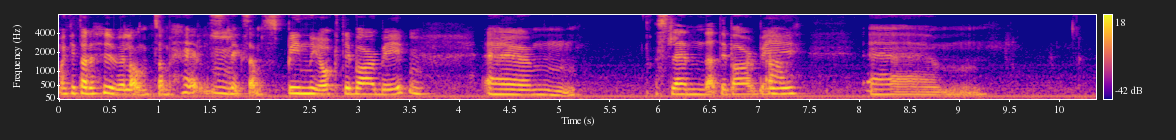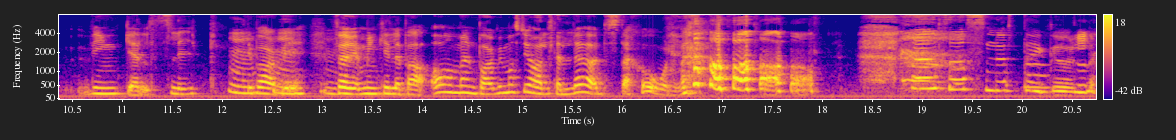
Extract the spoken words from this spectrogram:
man kan ta det hur långt som helst. Liksom. Spinnrock till Barbie. Ehm, slända till Barbie. Ehm, vinkelslip Mm, till Barbie. mm, mm. För min kille bara, åh men Barbie måste ju ha en liten lödstation. alltså snuttegull.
